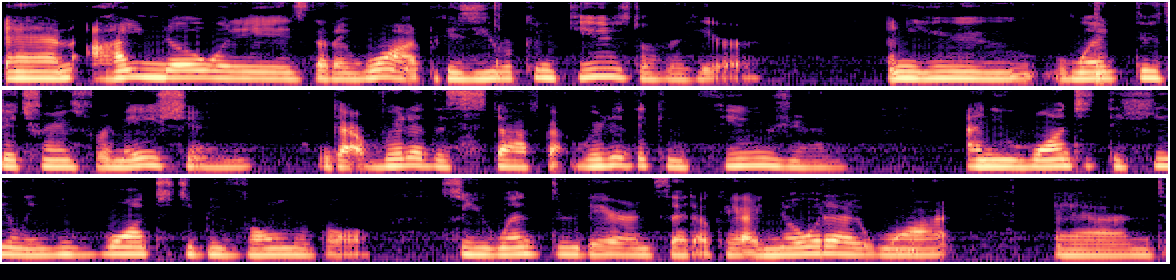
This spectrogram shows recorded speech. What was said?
and I know what it is that I want because you were confused over here and you went through the transformation and got rid of the stuff, got rid of the confusion, and you wanted the healing. You wanted to be vulnerable. So you went through there and said, okay, I know what I want and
